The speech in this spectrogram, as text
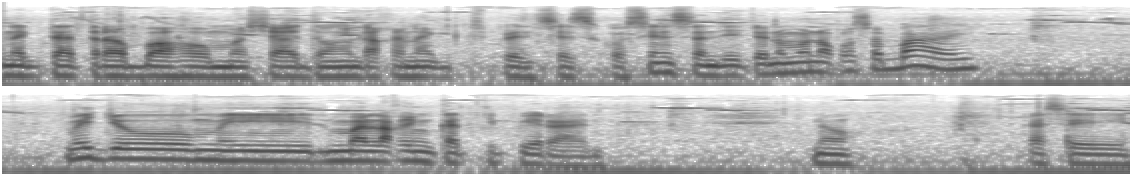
nagtatrabaho masyadong laki ng expenses ko. Since nandito naman ako sa bahay medyo may malaking katipiran no? Kasi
